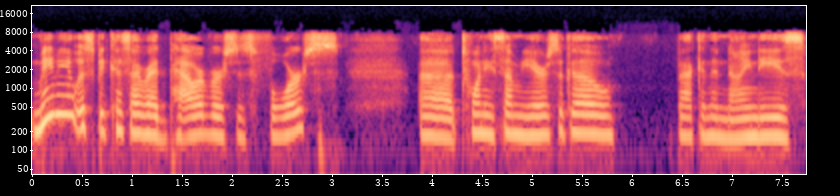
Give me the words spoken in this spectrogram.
maybe it was because I read Power versus Force 20 uh, some years ago, back in the 90s,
